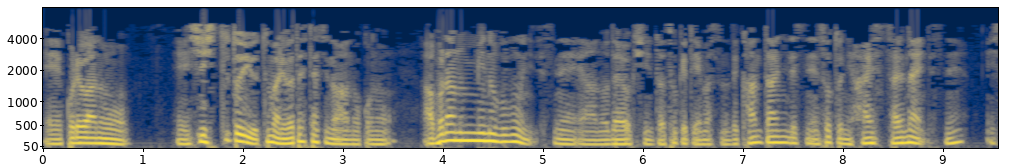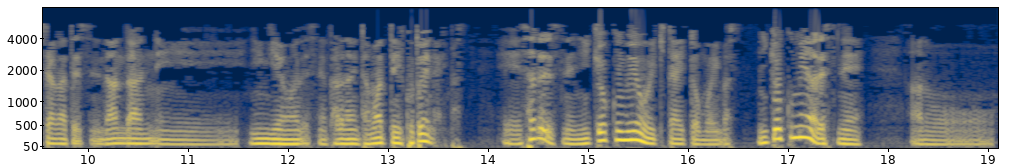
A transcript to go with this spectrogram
えこれはあの、脂質という、つまり私たちのあの、この、油の耳の部分にですね、あの、ダイオキシンとは溶けていますので、簡単にですね、外に排出されないんですね。従ってですね、だんだん、えー、人間はですね、体に溜まっていくことになります。えー、さてですね、2曲目を行きたいと思います。2曲目はですね、あの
